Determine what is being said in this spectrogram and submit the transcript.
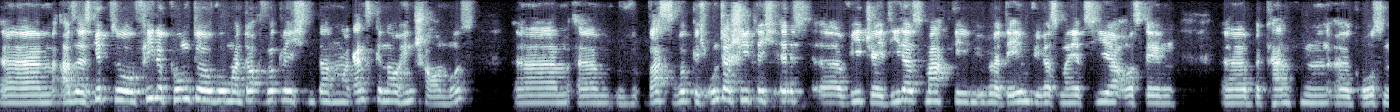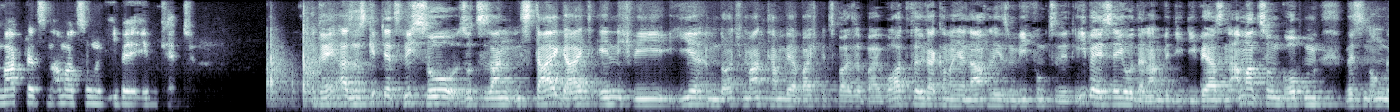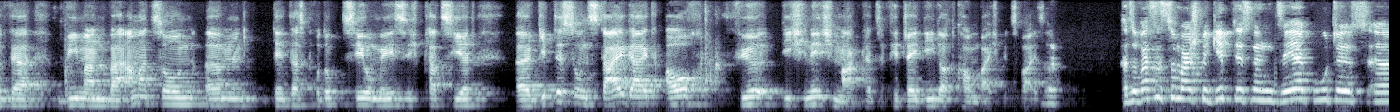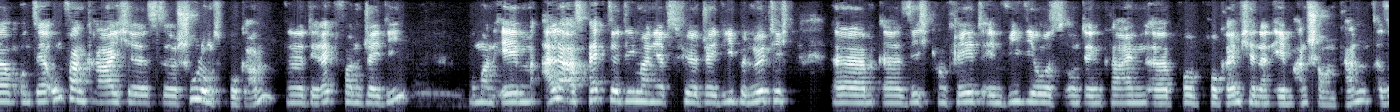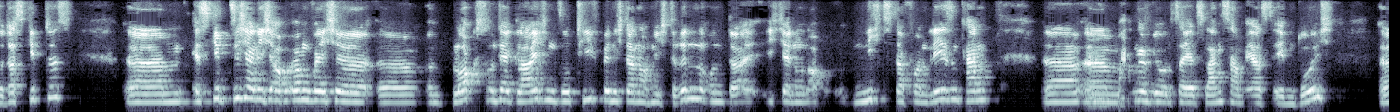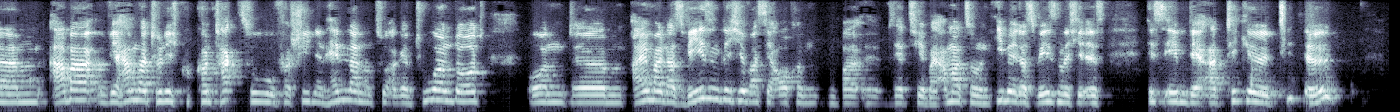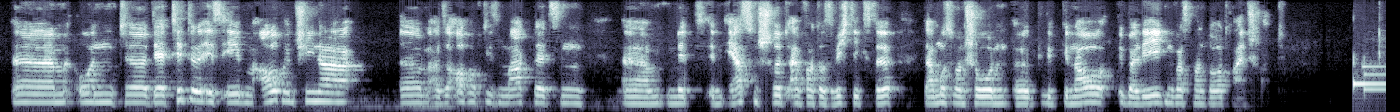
Ähm, also es gibt so viele Punkte, wo man doch wirklich noch mal ganz genau hinschauen muss, ähm, ähm, was wirklich unterschiedlich ist, äh, wie JD das macht gegenüber dem, wie was man jetzt hier aus den äh, bekannten äh, großen Marktplätzen Amazon und eBay eben kennt. Okay, also es gibt jetzt nicht so sozusagen ein Style Guide, ähnlich wie hier im deutschen Markt haben wir beispielsweise bei Wortfilter, kann man ja nachlesen, wie funktioniert eBay SEO, dann haben wir die diversen Amazon-Gruppen, wissen ungefähr, wie man bei Amazon ähm, das Produkt SEO-mäßig platziert. Äh, gibt es so ein Style Guide auch für die chinesischen Marktplätze, für JD.com beispielsweise? Also was es zum Beispiel gibt, ist ein sehr gutes äh, und sehr umfangreiches äh, Schulungsprogramm äh, direkt von JD wo man eben alle Aspekte, die man jetzt für JD benötigt, äh, äh, sich konkret in Videos und in kleinen äh, Pro Programmchen dann eben anschauen kann. Also das gibt es. Ähm, es gibt sicherlich auch irgendwelche äh, Blogs und dergleichen. So tief bin ich da noch nicht drin und da ich ja nun auch nichts davon lesen kann, äh, ähm, hangeln wir uns da jetzt langsam erst eben durch. Ähm, aber wir haben natürlich Kontakt zu verschiedenen Händlern und zu Agenturen dort und ähm, einmal das Wesentliche, was ja auch im, jetzt hier bei Amazon und eBay das Wesentliche ist, ist eben der Artikeltitel. Ähm, und äh, der Titel ist eben auch in China, ähm, also auch auf diesen Marktplätzen ähm, mit im ersten Schritt einfach das Wichtigste. Da muss man schon äh, genau überlegen, was man dort reinschreibt.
